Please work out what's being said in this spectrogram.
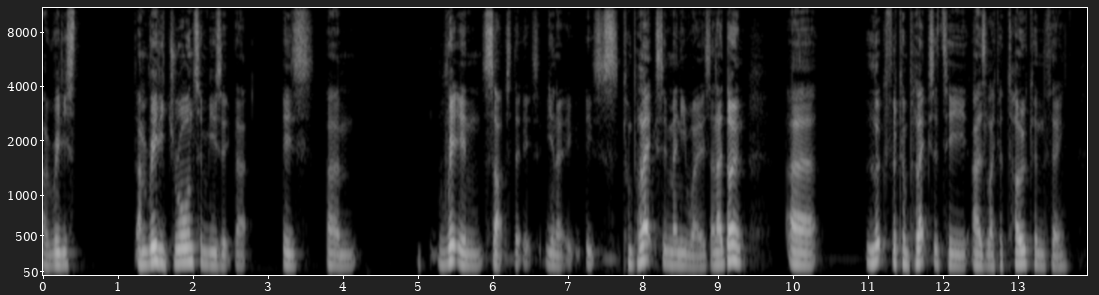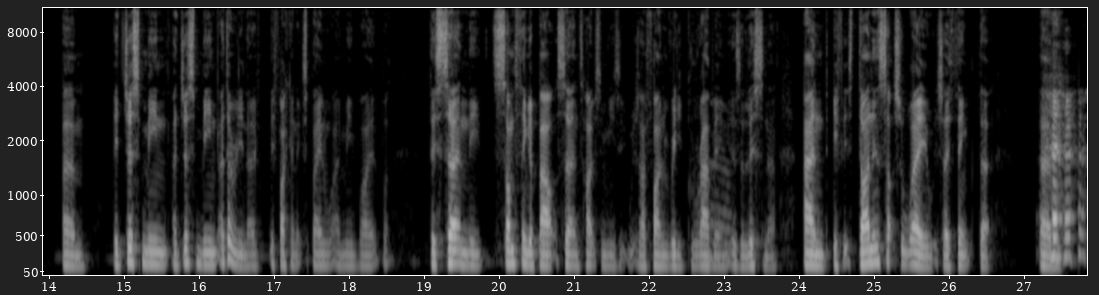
I really, I'm really drawn to music that is um, written such that it's you know it, it's complex in many ways and i don't uh look for complexity as like a token thing um it just mean I just mean I don't really know if I can explain what I mean by it, but there's certainly something about certain types of music which I find really grabbing Mm. as a listener, and if it's done in such a way which I think that um,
